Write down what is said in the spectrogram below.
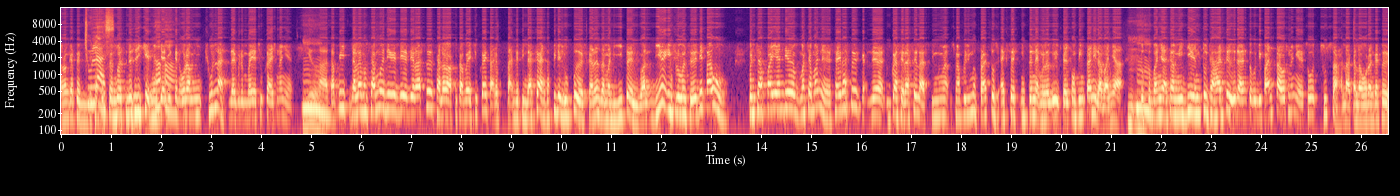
orang kata Culas. serba sedikit menjadikan orang culas daripada membayar cukai sebenarnya. Ya. Ha, tapi dalam masa sama dia dia dia rasa kalau aku tak bayar cukai tak ada tak ada tindakan. Tapi dia lupa sekarang zaman digital. Dia influencer dia tahu pencapaian dia macam mana saya rasa dia, bukan saya rasa lah 95% akses internet melalui telefon pintar ni dah banyak Mm-mm. so kebanyakan media tu dah ada dah untuk dipantau sebenarnya so susah lah kalau orang kata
